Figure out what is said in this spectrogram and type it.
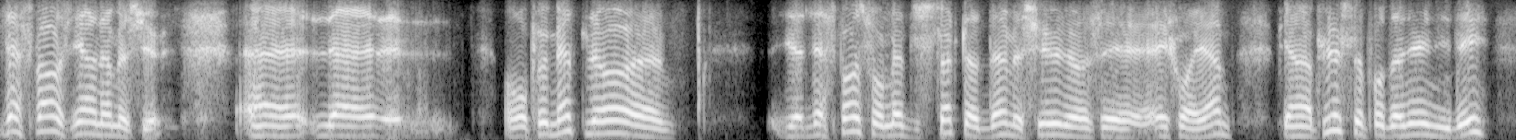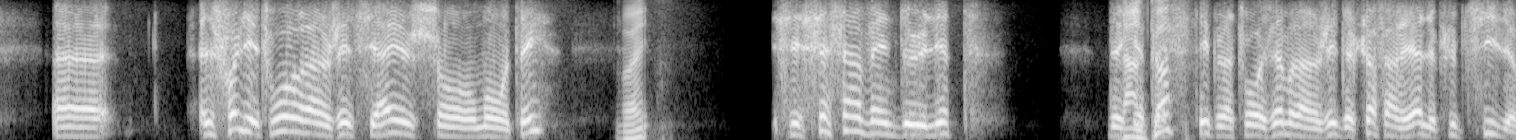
l'espace, il y en a, monsieur. Euh, le- on peut mettre là. euh, il y a de l'espace pour mettre du stock là-dedans, monsieur, là, c'est incroyable. Puis en plus, là, pour donner une idée, euh, une fois les trois rangées de sièges sont montées, c'est 722 litres de Dans capacité pour la troisième rangée de coffre arrière le plus petit. Là.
